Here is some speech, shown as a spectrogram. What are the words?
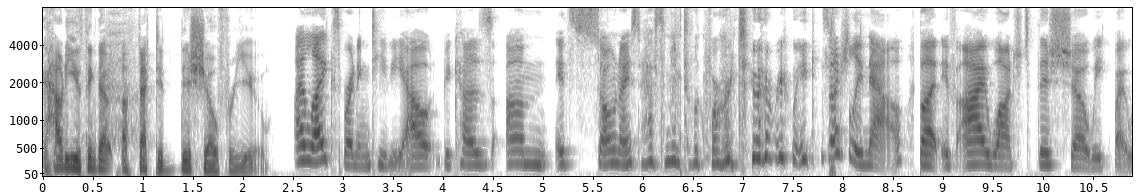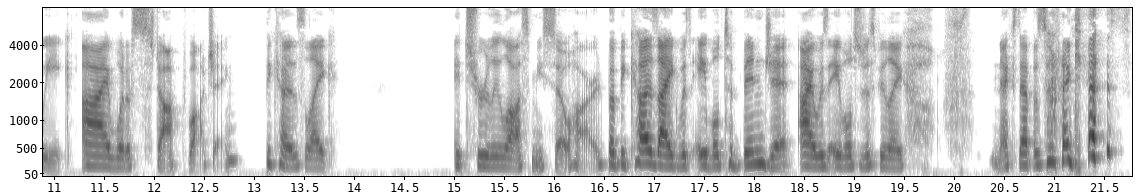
how do you think that affected this show for you? I like spreading TV out because um it's so nice to have something to look forward to every week, especially now. But if I watched this show week by week, I would have stopped watching because like it truly lost me so hard. But because I was able to binge it, I was able to just be like next episode, I guess.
